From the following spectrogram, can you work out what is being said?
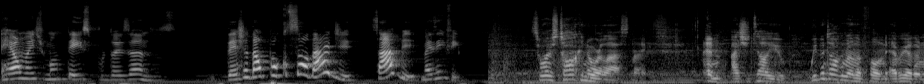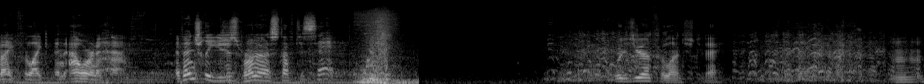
realmente manter isso por dois anos? deixa dar um pouco de saudade, sabe? Mas enfim. So I was talking to her last night. And I should tell you, we've been talking on the phone every other night for like an hour and a half. Eventually, you just run out of stuff to say. What did you have for lunch today? Mm -hmm.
